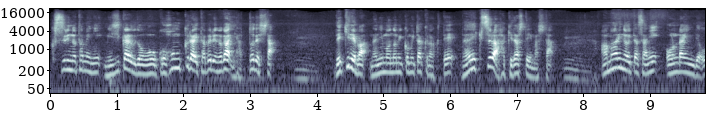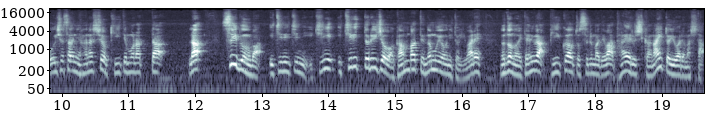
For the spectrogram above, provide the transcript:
薬のために短いうどんを5本くらい食べるのがやっとでした。うん。できれば何も飲み込みたくなくて唾液すら吐き出していました。うん。あまりの痛さにオンラインでお医者さんに話を聞いてもらったら水分は1日に 1, 1リットル以上は頑張って飲むようにと言われ喉の痛みはピークアウトするまでは耐えるしかないと言われました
